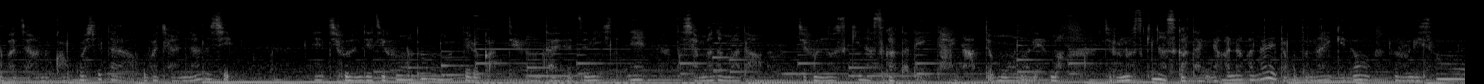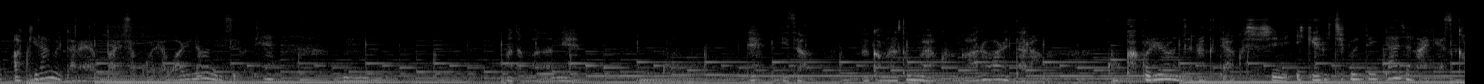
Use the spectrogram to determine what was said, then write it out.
おばちゃんの格好してたらおばちゃんになるし、ね、自分で自分をどう思ってるかっていうのを大切にしてね。私はまだまだ自分の好きな姿でいたいなって思うのでまあ自分の好きな姿になかなか慣れたことないけどその理想を諦めたらやっぱりそこで終わりなんですよね。うんまだまだねこうねいざ中村智也君が現れたらこう隠れるんじゃなくて握手しに行ける自分でいたいじゃないですか。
